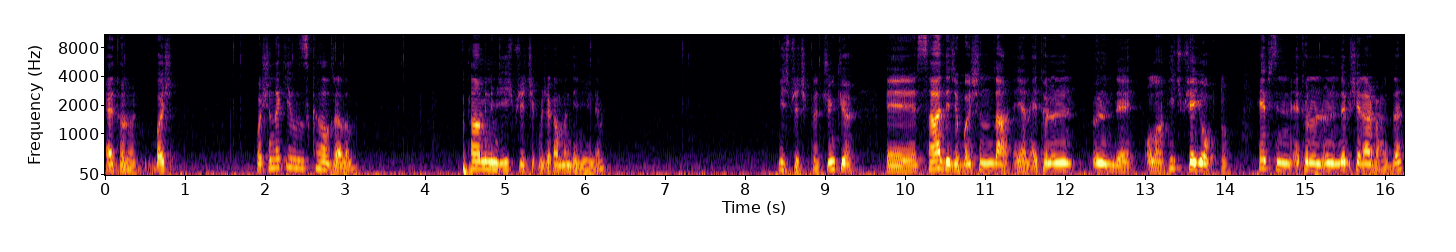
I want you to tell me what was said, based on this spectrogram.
etanol. Baş, başındaki yıldızı kaldıralım. Tahminimce hiçbir şey çıkmayacak ama deneyelim. Hiçbir şey çıktı. Çünkü e, sadece başında yani etanolün önünde olan hiçbir şey yoktu. Hepsinin etanolün önünde bir şeyler vardı.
